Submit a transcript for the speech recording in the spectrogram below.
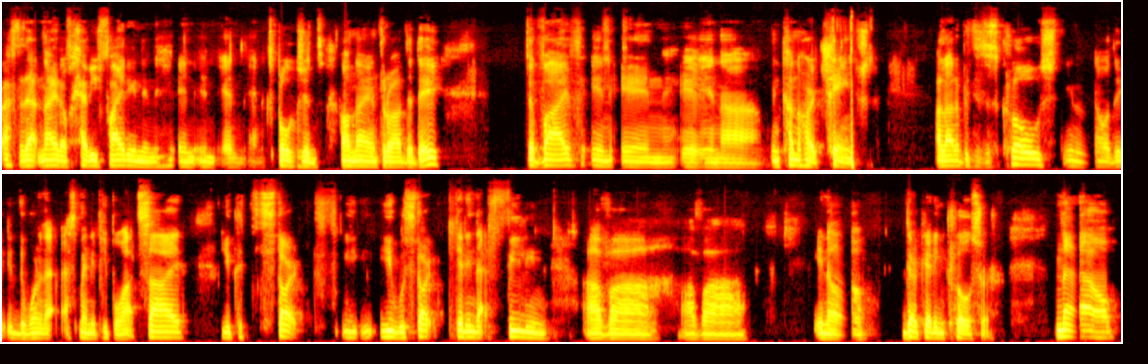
after that night of heavy fighting and, and, and, and, explosions all night and throughout the day, the vibe in in in uh, in Kandahar changed. A lot of businesses closed. You know, there weren't as many people outside. You could start. You, you would start getting that feeling of uh, of uh, you know they're getting closer. Now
